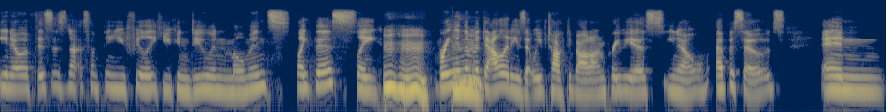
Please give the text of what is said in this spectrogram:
you know, if this is not something you feel like you can do in moments like this, like mm-hmm. bring in mm-hmm. the modalities that we've talked about on previous, you know, episodes. And,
